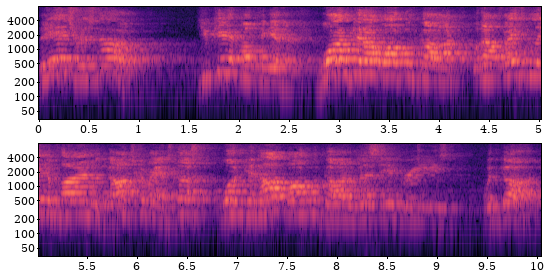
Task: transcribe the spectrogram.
The answer is no. You can't walk together. One cannot walk with God without faithfully complying with God's commands. Thus, one cannot walk with God unless he agrees with God.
